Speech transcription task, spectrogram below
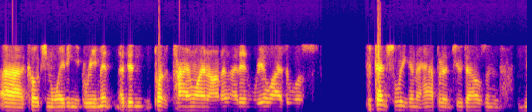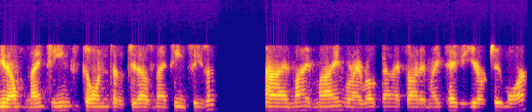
uh, coach and waiting agreement. I didn't put a timeline on it. I didn't realize it was potentially going to happen in 2000, you know, 19, going into the 2019 season. Uh, in my mind, when I wrote that, I thought it might take a year or two more.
